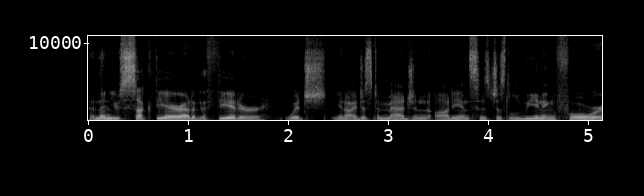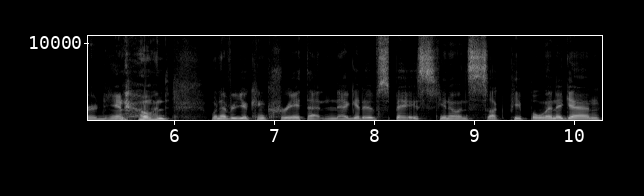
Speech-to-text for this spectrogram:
and then you suck the air out of the theater, which you know I just imagine audiences just leaning forward, you know, and whenever you can create that negative space, you know, and suck people in again,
